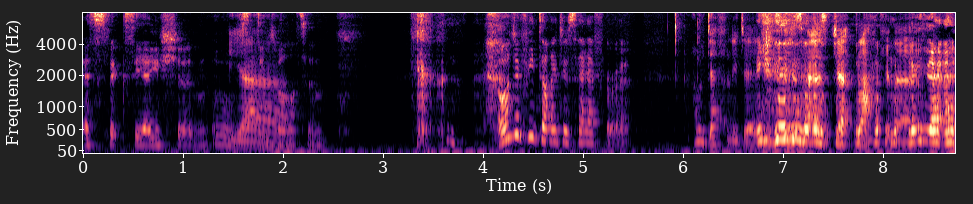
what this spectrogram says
Asphyxiation. Oh, Yeah. Steve Martin. I wonder if he dyed his hair for it. Oh, he definitely did. His hair's jet black in it. yeah.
